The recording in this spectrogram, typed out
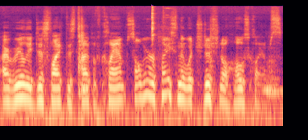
I really dislike this type of clamp so I'll be replacing it with traditional hose clamps.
